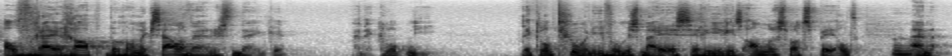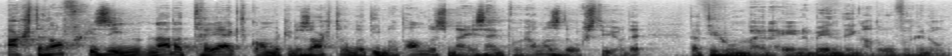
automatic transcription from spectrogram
al vrij rap, begon ik zelf ergens te denken, maar dat klopt niet. Dit klopt gewoon niet. Volgens mij is er hier iets anders wat speelt. En achteraf gezien, na dat traject, kwam ik er dus achter omdat iemand anders mij zijn programma's doorstuurde. Dat hij gewoon bijna één op één ding had overgenomen.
